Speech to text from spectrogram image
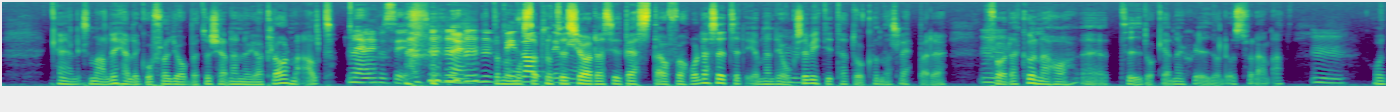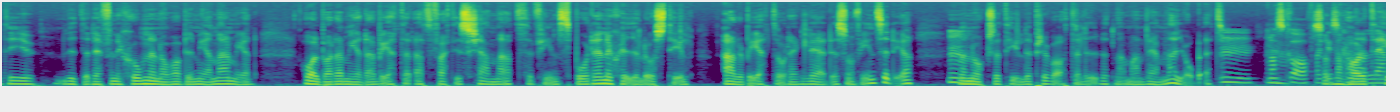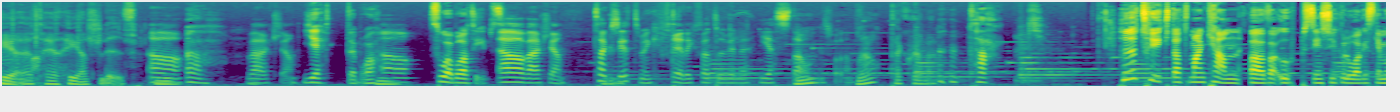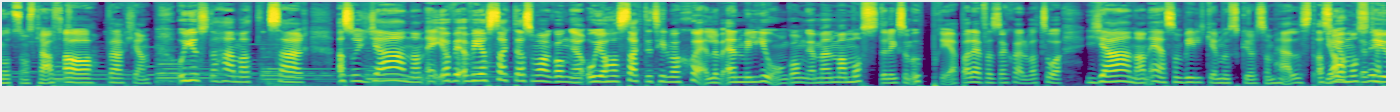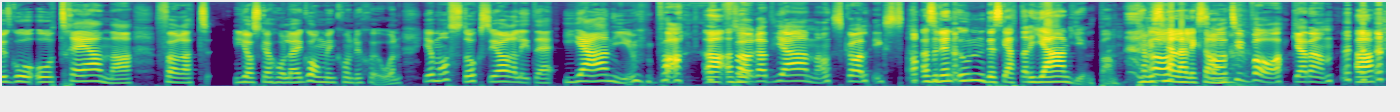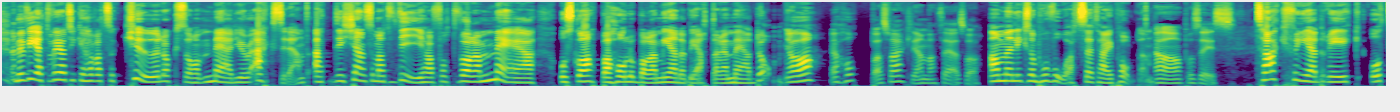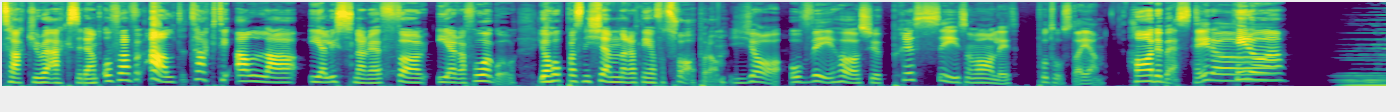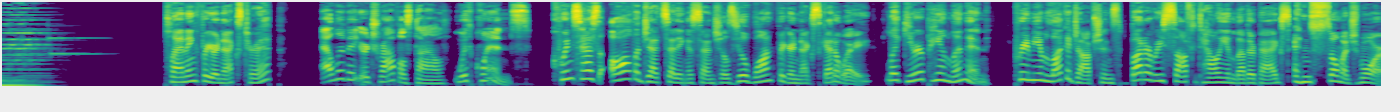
kan jag liksom aldrig heller gå från jobbet och känna nu är jag klar med allt. Nej precis. Nej. man måste på något vis göra sitt bästa och förhålla sig till det men det är också Mm. viktigt att då kunna släppa det Mm. för att kunna ha eh, tid och energi och lust för annat. Mm. Och det är ju lite definitionen av vad vi menar med hållbara medarbetare. Att faktiskt känna att det finns både energi och lust till arbete och den glädje som finns i det. Mm. Men också till det privata livet när man lämnar jobbet. Mm. Man ska Så att faktiskt man har ett, lämna. he- ett, helt, helt liv. Mm. Ja, Ah, verkligen. jättebra. Ja. Så bra tips. ja, verkligen. Tack så jättemycket Fredrik för att du ville gästa Mm. Ångestpodden. Ja, tack själva. Tack. Hur tryggt att man kan öva upp sin psykologiska motståndskraft. Ja, verkligen. Och just det här med att så här, alltså hjärnan är, jag, vet- vi har sagt det här så många gånger och jag har sagt det till mig själv en miljon gånger men man måste liksom upprepa det för sig själv att så, hjärnan är som vilken muskel som helst. Alltså Ja, jag måste jag ju gå och träna för att jag ska hålla igång min kondition. Jag måste också göra lite hjärngympa Ja, alltså, för att hjärnan ska liksom alltså den underskattade hjärngympan. Kan vi Ja, snälla ta liksom... tillbaka den. Ja, men vet du vad jag tycker har varit så kul också med Your Accident? Att det känns som att vi har fått vara med och skapa hållbara medarbetare med dem. Ja, jag hoppas verkligen att det är så. Ja men liksom på vårt sätt här i podden. Ja, precis. Tack Fredrik och tack Your Accident och framförallt tack till alla er lyssnare för era frågor. Jag hoppas ni känner att ni har fått svar på dem. Ja, och vi hörs ju precis som vanligt på torsdag igen. Ha det bäst! Hej då! Hej då! Planning for your next trip? Elevate your travel style with Quince. Quince has all the jet setting essentials you'll want for your next getaway, like European linen, premium luggage options, buttery soft Italian leather bags, and so much more.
